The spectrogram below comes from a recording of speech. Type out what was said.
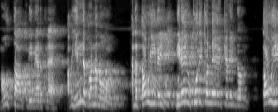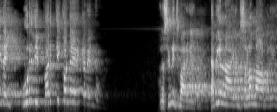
மௌத்தாக்கூடிய நேரத்துல அப்ப என்ன பண்ணணும்? அந்த தௌஹீதை நினைவு கூறிக்கொண்டே இருக்க வேண்டும். தௌஹீதை உறுதிப்படுத்திக் கொண்டே இருக்க வேண்டும். கொஞ்சம் சிந்திச்சு பாருங்க. நபிகள் நாயகம் சல்லல்லா அலைஹி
